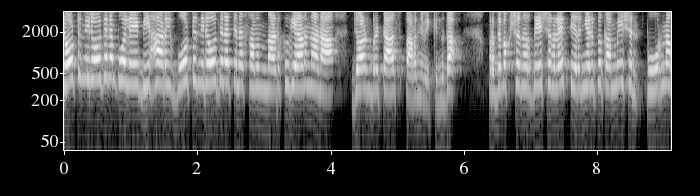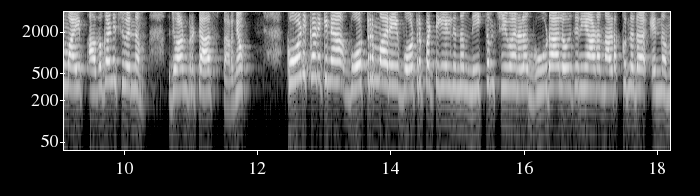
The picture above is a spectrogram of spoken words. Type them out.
നോട്ട് നിരോധനം പോലെ ബീഹാറിൽ വോട്ട് നിരോധനത്തിന് ശ്രമം നടക്കുകയാണെന്നാണ് ജോൺ ബ്രിട്ടാസ് പറഞ്ഞു വെക്കുന്നത്. പ്രതിപക്ഷ നിർദ്ദേശങ്ങളെ തിരഞ്ഞെടുപ്പ് കമ്മീഷൻ പൂർണമായും അവഗണിച്ചുവെന്നും ജോൺ ബ്രിട്ടാസ് പറഞ്ഞു. കോടിക്കണക്കിന് വോട്ടർമാരെ വോട്ടർ പട്ടികയിൽ നിന്നും നീക്കം ചെയ്യുവാനുള്ള ഗൂഢാലോചനയാണ് നടക്കുന്നത് എന്നും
